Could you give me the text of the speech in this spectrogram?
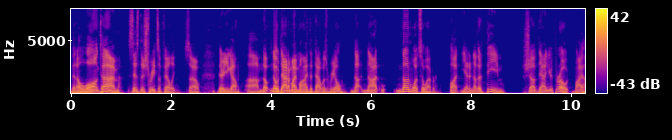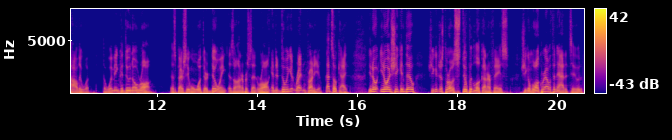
Been a long time since the streets of Philly. So there you go. Um, no, no doubt in my mind that that was real. Not, not, none whatsoever. But yet another theme shoved down your throat by Hollywood. The women can do no wrong especially when what they're doing is 100% wrong and they're doing it right in front of you. That's okay. You know, you know what she can do? She can just throw a stupid look on her face. She can walk around with an attitude.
